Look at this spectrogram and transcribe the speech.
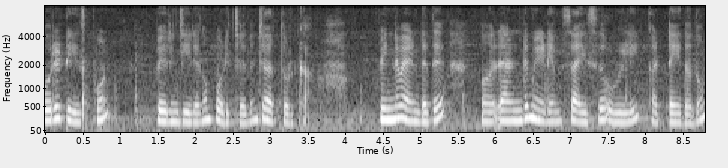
ഒരു ടീസ്പൂൺ പെരുംജീരകം പൊടിച്ചതും ചേർത്ത് കൊടുക്കുക. പിന്നെ വേണ്ടത് രണ്ട് മീഡിയം സൈസ് ഉള്ളി കട്ട് ചെയ്തതും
